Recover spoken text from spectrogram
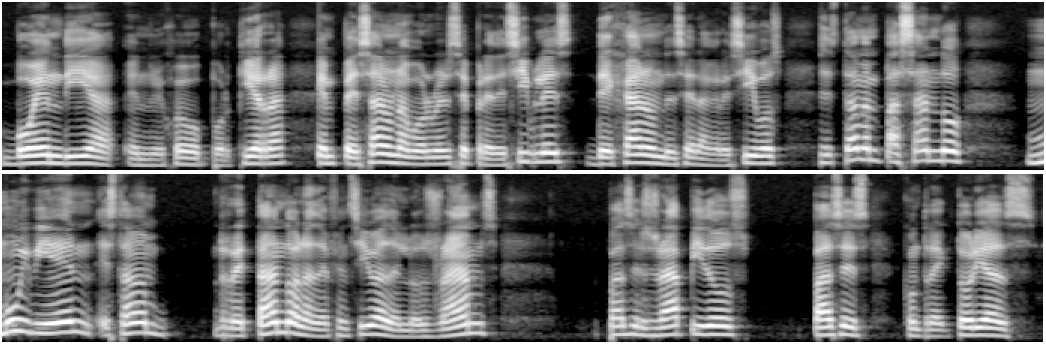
buen día en el juego por tierra, empezaron a volverse predecibles, dejaron de ser agresivos, estaban pasando muy bien, estaban retando a la defensiva de los Rams, pases rápidos, pases con trayectorias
